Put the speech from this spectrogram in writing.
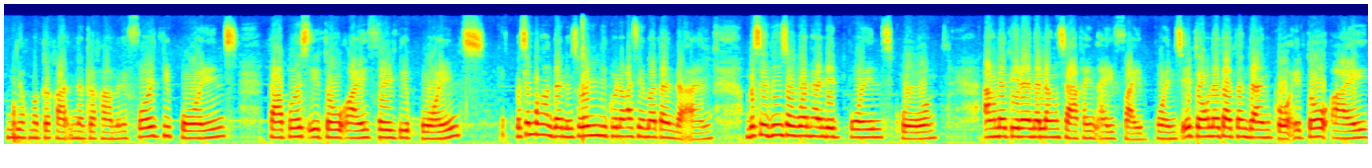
Hindi ako magkaka nagkakamali. 40 points. Tapos ito ay 30 points. Basta mga ganun. So, hindi ko na kasi matandaan. Basta dun sa 100 points ko, ang natira na lang sa akin ay 5 points. Ito, ang natatandaan ko, ito ay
